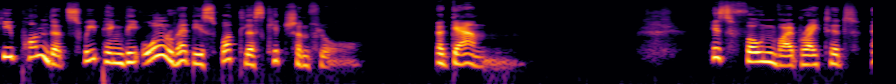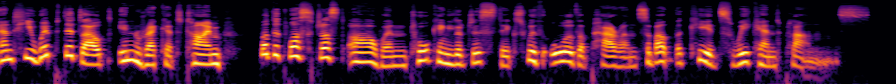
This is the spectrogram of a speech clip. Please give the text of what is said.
He pondered sweeping the already spotless kitchen floor. Again. His phone vibrated, and he whipped it out in record time, but it was just Arwen talking logistics with all the parents about the kids' weekend plans.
